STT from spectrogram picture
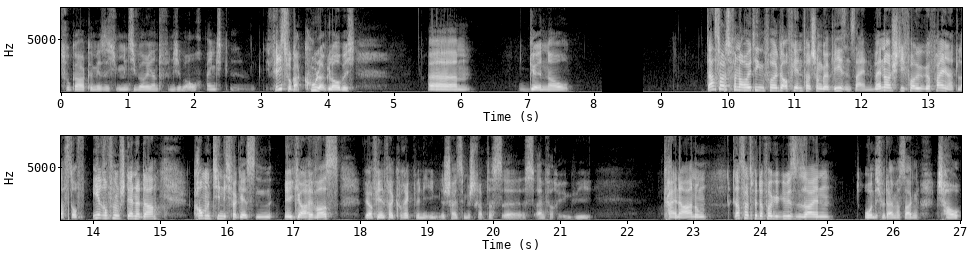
Zuckerhacke-mäßig Minty-Variante finde ich aber auch eigentlich. Finde ich sogar cooler, glaube ich. Ähm, genau. Das soll es von der heutigen Folge auf jeden Fall schon gewesen sein. Wenn euch die Folge gefallen hat, lasst auf Ehre 5 Sterne da. Kommentieren nicht vergessen, egal was. Wäre auf jeden Fall korrekt, wenn ihr irgendeine Scheiße mir schreibt. Das äh, ist einfach irgendwie keine Ahnung. Das soll es mit der Folge gewesen sein. Und ich würde einfach sagen, ciao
